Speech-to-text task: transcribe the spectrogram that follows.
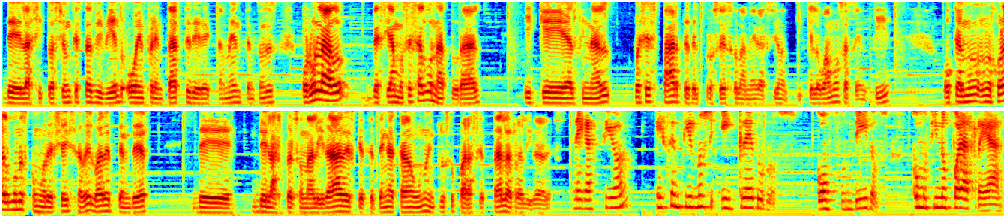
de la situación que estás viviendo o enfrentarte directamente. Entonces, por un lado, decíamos, es algo natural, y que al final pues es parte del proceso la negación y que lo vamos a sentir o que a lo mejor algunos como decía Isabel va a depender de, de las personalidades que se tenga cada uno incluso para aceptar las realidades. Negación es sentirnos incrédulos, confundidos, como si no fuera real.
